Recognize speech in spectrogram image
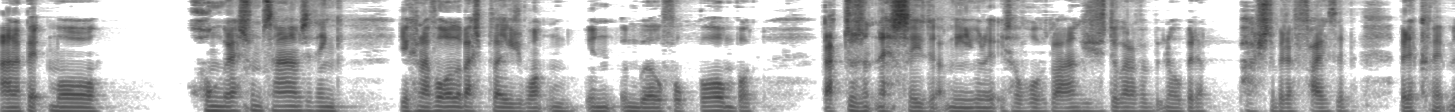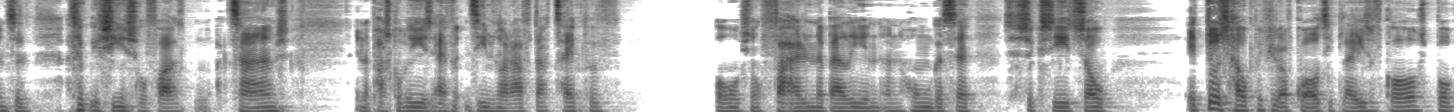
and a bit more hunger. Sometimes I think you can have all the best players you want in, in, in world football, but that doesn't necessarily mean you're going to get yourself over the line. You still got to have a, you know, a bit of passion, a bit of fight, a bit of commitment. And I think we've seen so far at times in the past couple of years, Everton teams not have that type of almost you know, fire in the belly and, and hunger to, to succeed. So it does help if you have quality players, of course, but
